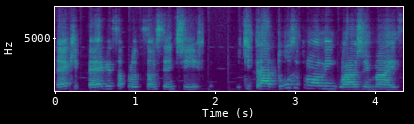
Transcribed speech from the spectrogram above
né, que pega essa produção científica e que traduza para uma linguagem mais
